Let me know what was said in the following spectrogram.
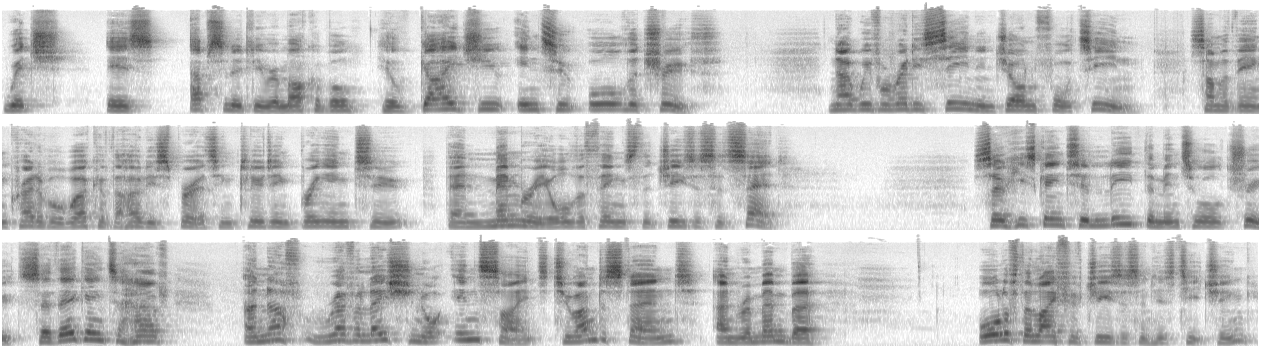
which is absolutely remarkable. He'll guide you into all the truth. Now, we've already seen in John 14 some of the incredible work of the Holy Spirit, including bringing to their memory all the things that Jesus had said. So he's going to lead them into all truth. So they're going to have enough revelation or insight to understand and remember all of the life of Jesus and his teaching,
